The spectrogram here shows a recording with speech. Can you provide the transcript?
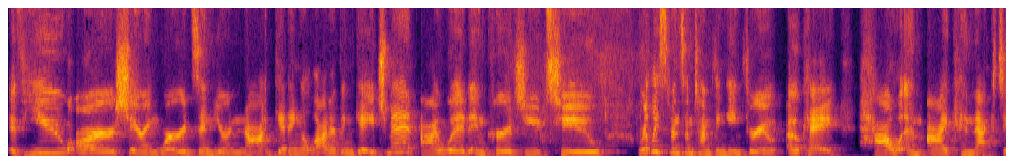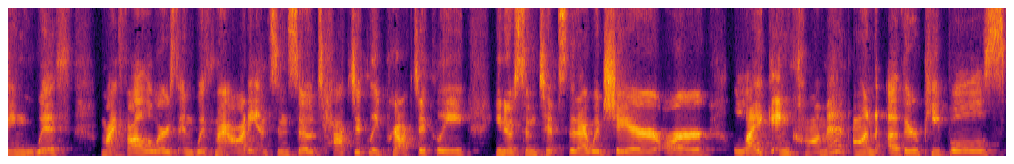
if you are sharing words and you're not getting a lot of engagement, I would encourage you to really spend some time thinking through okay, how am I connecting with my followers and with my audience? And so, tactically, practically, you know, some tips that I would share are like and comment on other people's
